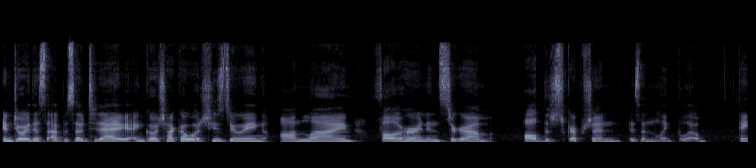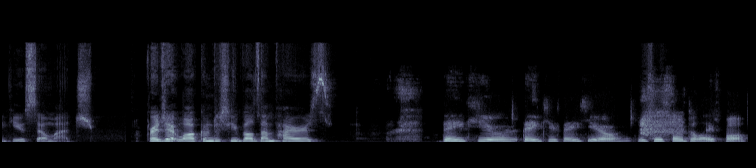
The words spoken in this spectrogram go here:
Enjoy this episode today and go check out what she's doing online. Follow her on Instagram. All the description is in the link below. Thank you so much. Bridget, welcome to She Builds Empires. Thank you. Thank you. Thank you. This is so delightful.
